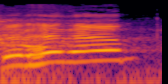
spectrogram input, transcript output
Did it hit him?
